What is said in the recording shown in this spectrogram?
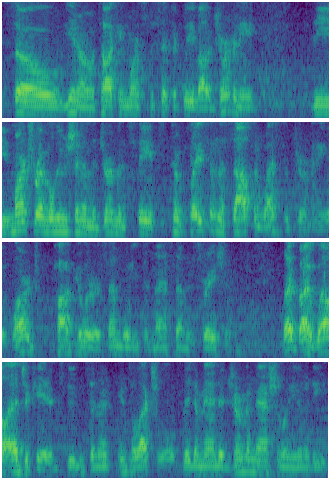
so, you know, talking more specifically about Germany, the March Revolution in the German states took place in the south and west of Germany with large popular assemblies and mass demonstrations. Led by well educated students and intellectuals, they demanded German national unity,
